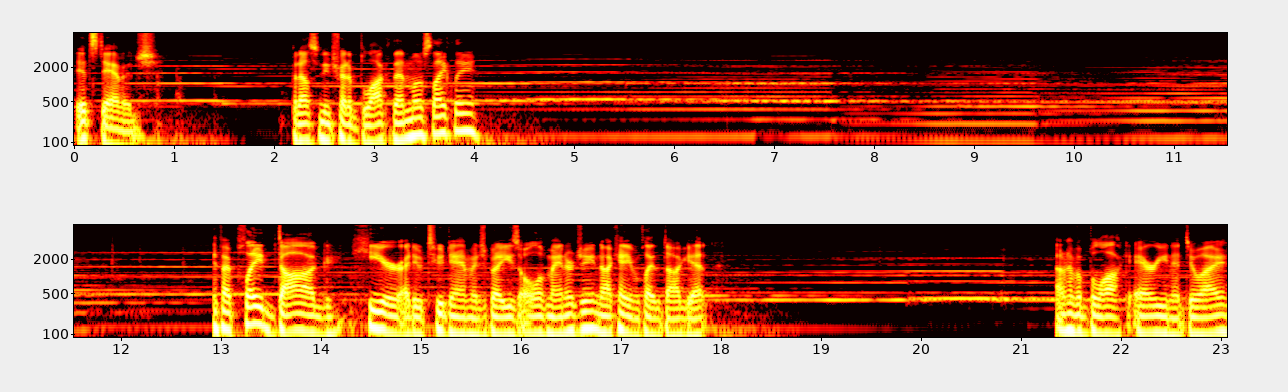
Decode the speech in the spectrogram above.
its damage. But I also need to try to block them, most likely. If I play dog here, I do 2 damage, but I use all of my energy. No, I can't even play the dog yet. I don't have a block air unit, do I?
